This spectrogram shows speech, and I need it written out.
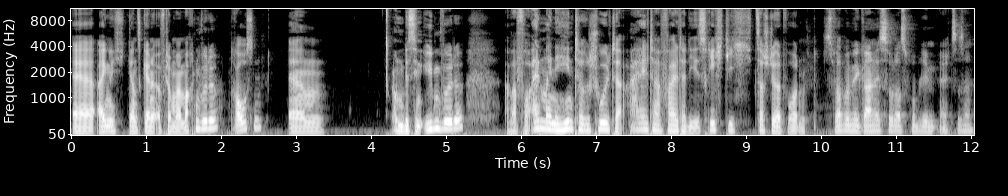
äh, eigentlich ganz gerne öfter mal machen würde draußen. Ähm, und ein bisschen üben würde. Aber vor allem meine hintere Schulter, alter Falter, die ist richtig zerstört worden. Das war bei mir gar nicht so das Problem, ehrlich zu sein.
